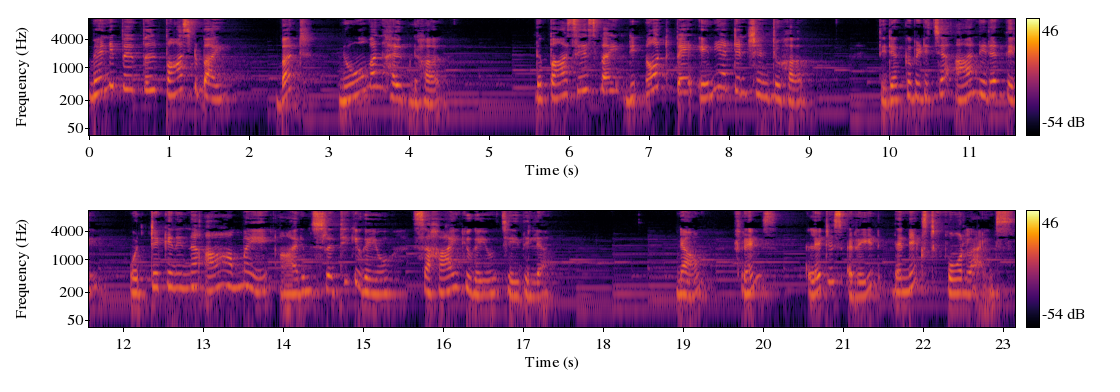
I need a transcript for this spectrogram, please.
Many people passed by, but no one helped her. The passers-by did not pay any attention to her. തിരക്ക് പിടിച്ച ആ നിരത്തിൽ ഒറ്റയ്ക്ക് നിന്ന ആ അമ്മയെ ആരും ശ്രദ്ധിക്കുകയോ സഹായിക്കുകയോ ചെയ്തില്ല Now, friends, let us read the next four lines.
